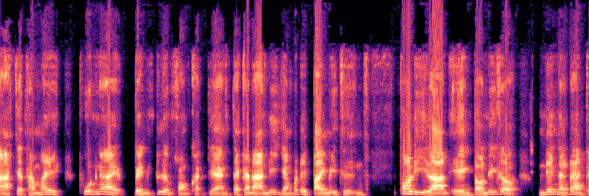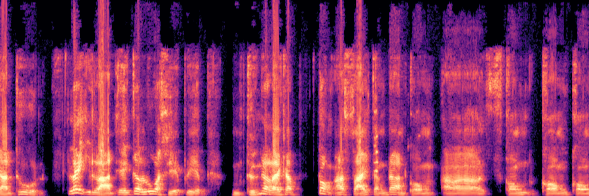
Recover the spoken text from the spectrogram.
อาจจะทำให้พูดง่ายเป็นเรื่องของขัดแย้ง แต่ขณะนี้ยังไม่ได้ไปไม่ถึง เพราะอิหร่านเองตอนนี้ก็เน้นทางด้านการทูตและอิหร่านเองก็รู้ว่าเสียเปรียบถึงอะไรครับต้องอาศัยทางด้านของอ่าของของของ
